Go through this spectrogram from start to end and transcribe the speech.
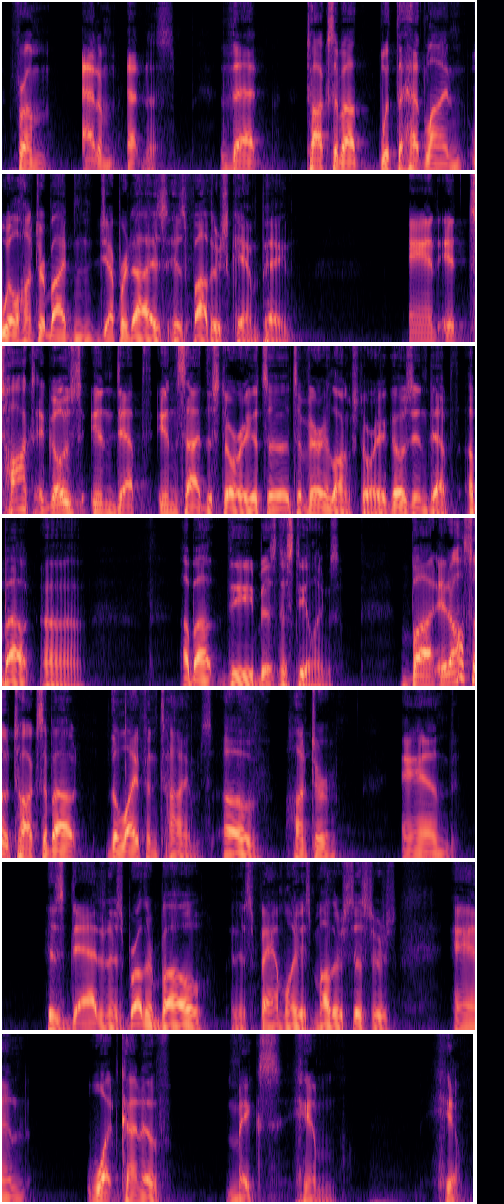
from Adam Entous that talks about with the headline will hunter biden jeopardize his father's campaign? And it talks it goes in depth inside the story. It's a it's a very long story. It goes in depth about uh, about the business dealings. But it also talks about the life and times of hunter and his dad and his brother bo and his family his mother sisters and what kind of makes him him.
